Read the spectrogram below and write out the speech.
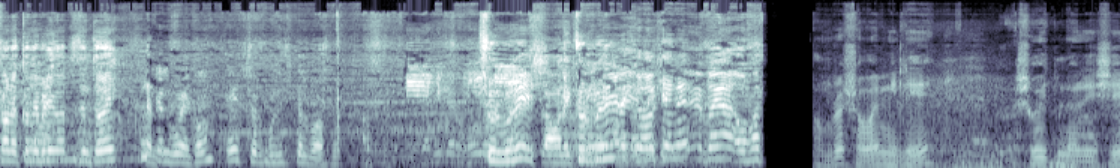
অনেকক্ষণ ভিডিও করতেছেন তুই? খেলব এখন। এই চোর পুলিশ খেলব চুরপুলিশ? চুরপুলিশ আমরা সবাই মিলে শহীদ মিনারে এসে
